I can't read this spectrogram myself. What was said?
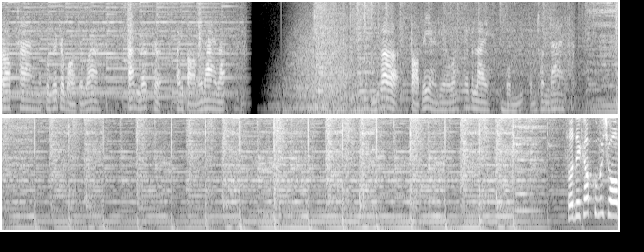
รอบข้าง คุณก็จะบอกแต่ว่าตั้นเลิกเถอะไปต่อไม่ได้ละผมก็ตอบได้อย่างเดียวว่าไม่เป็นไรผมผมทนได้ สวัสดีครับคุณผู้ชม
